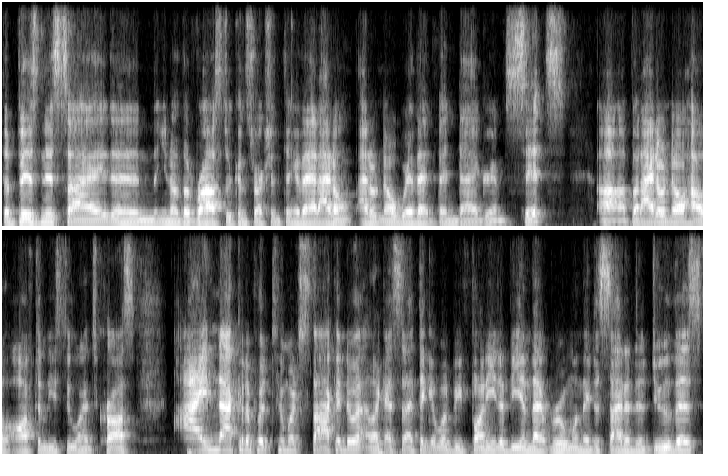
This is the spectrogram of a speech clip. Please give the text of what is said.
the business side and you know the roster construction thing of that. I don't I don't know where that Venn diagram sits. Uh, but I don't know how often these two lines cross. I'm not going to put too much stock into it. Like I said, I think it would be funny to be in that room when they decided to do this.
